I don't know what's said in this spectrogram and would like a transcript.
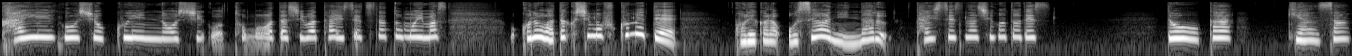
介護職員のお仕事も私は大切だと思います。この私も含めて、これからお世話になる大切な仕事です。どうか、キアンさん、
